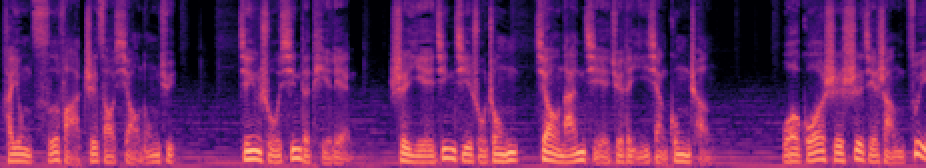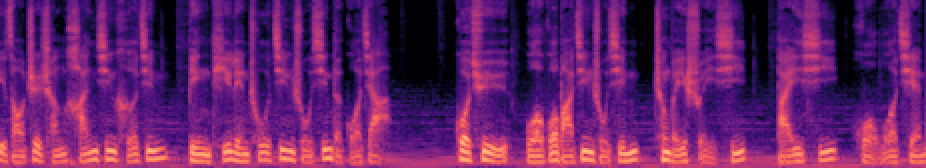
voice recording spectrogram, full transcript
还用此法制造小农具。金属锌的提炼。是冶金技术中较难解决的一项工程。我国是世界上最早制成含锌合金并提炼出金属锌的国家。过去，我国把金属锌称为水锡、白锡或倭铅。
